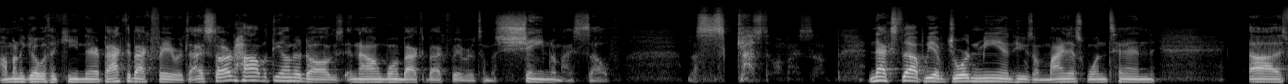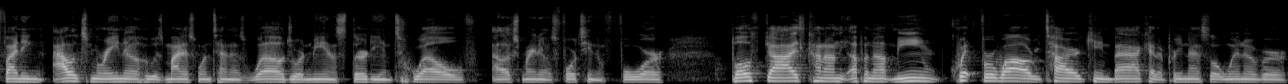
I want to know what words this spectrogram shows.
I'm going to go with Hakeem there. Back to back favorites. I started hot with the underdogs, and now I'm going back to back favorites. I'm ashamed of myself. I'm disgusted with myself. Next up, we have Jordan Mein, who's a minus 110. Uh, fighting Alex Moreno, who is minus 110 as well. Jordan Mein is 30 and 12. Alex Moreno is 14 and 4 both guys kind of on the up and up. Me quit for a while, retired, came back, had a pretty nice little win over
